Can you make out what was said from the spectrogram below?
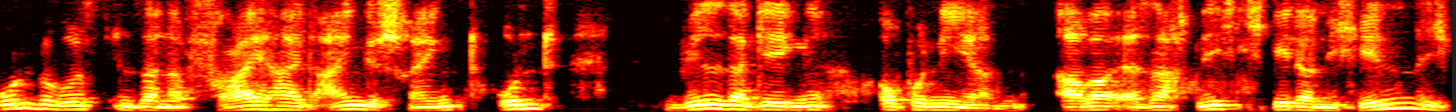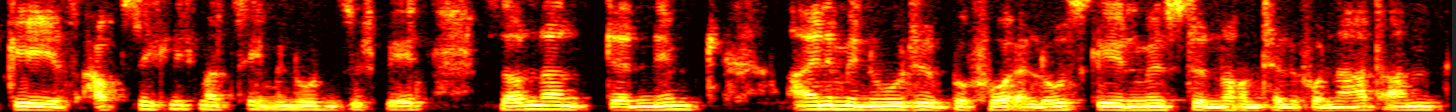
unbewusst in seiner Freiheit eingeschränkt und will dagegen opponieren. Aber er sagt nicht, ich gehe da nicht hin, ich gehe jetzt absichtlich mal zehn Minuten zu spät, sondern der nimmt eine Minute, bevor er losgehen müsste, noch ein Telefonat an,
